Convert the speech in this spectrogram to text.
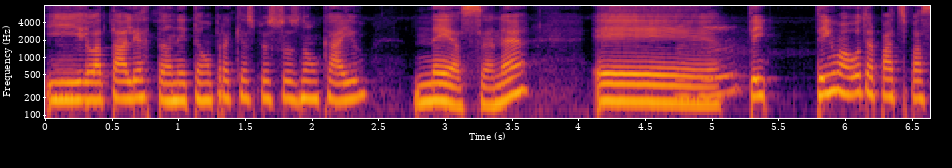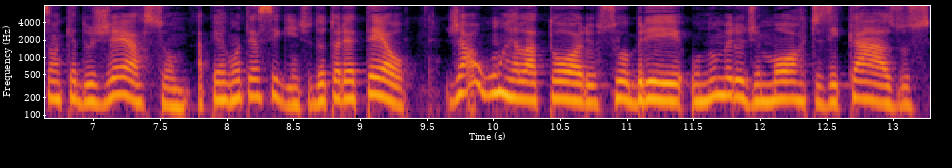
E ela está alertando, então, para que as pessoas não caiam nessa, né? É, uhum. tem, tem uma outra participação aqui do Gerson. A pergunta é a seguinte: doutor Etel, já algum relatório sobre o número de mortes e casos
